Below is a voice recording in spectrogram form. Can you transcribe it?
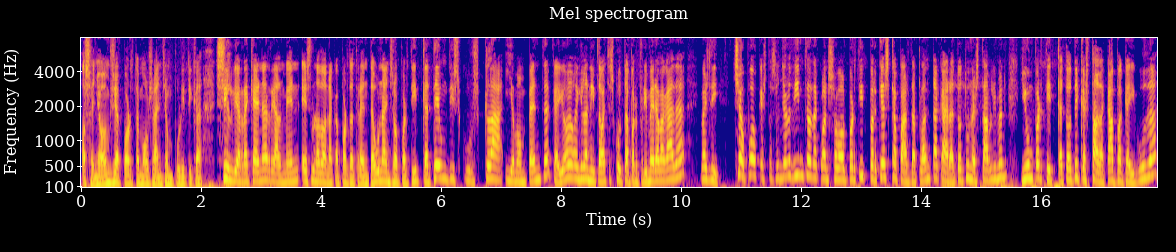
El senyor Homs ja porta molts anys en política. Sílvia Requena realment és una dona que porta 31 anys al partit, que té un discurs clar i amb empenta, que jo ahir la nit la vaig escoltar per primera vegada, i vaig dir, xapó, aquesta senyora dintre de qualsevol partit, perquè és capaç de plantar cara a tot un establishment i un partit que, tot i que està de capa caiguda,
